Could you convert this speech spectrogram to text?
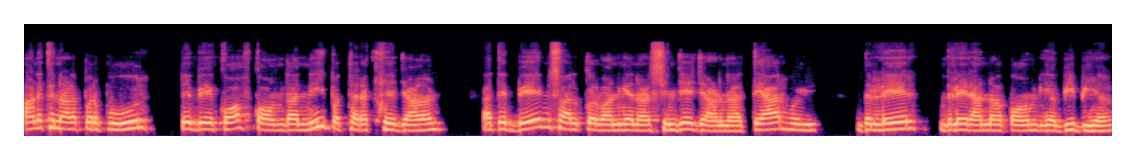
ਅਣਖ ਨਾਲ ਭਰਪੂਰ ਤੇ ਬੇਕੌਫ ਕੌਮ ਦਾ ਨੀਂਹ ਪੱਥਰ ਰੱਖੇ ਜਾਣ ਅਤੇ ਬੇਮਿਸਾਲ ਕੁਰਬਾਨੀਆਂ ਨਾਲ ਸਿੰਜੇ ਜਾਣ ਨਾਲ ਤਿਆਰ ਹੋਈ ਦਲੇਰ ਦਲੇਰਾਨਾ ਕੌਮ ਦੀਆਂ ਬੀਬੀਆਂ,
